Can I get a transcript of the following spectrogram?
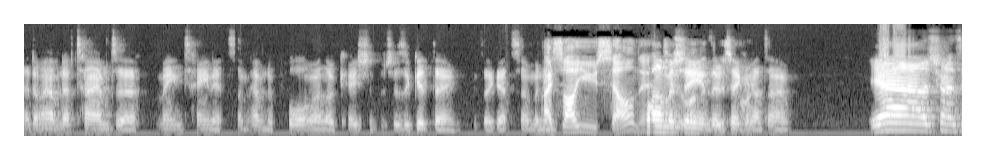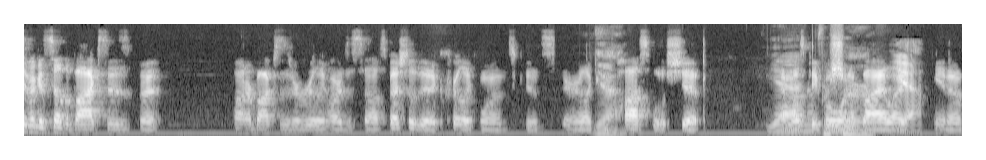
I don't have enough time to maintain it, so I'm having to pull all my locations, which is a good thing because I got so many I saw you selling it. claw the machines. They're taking my time. Yeah, I was trying to see if I could sell the boxes, but honor boxes are really hard to sell, especially the acrylic ones because they're like Yeah. impossible to ship. And Yeah, most people for want sure. to buy like Yeah. you know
